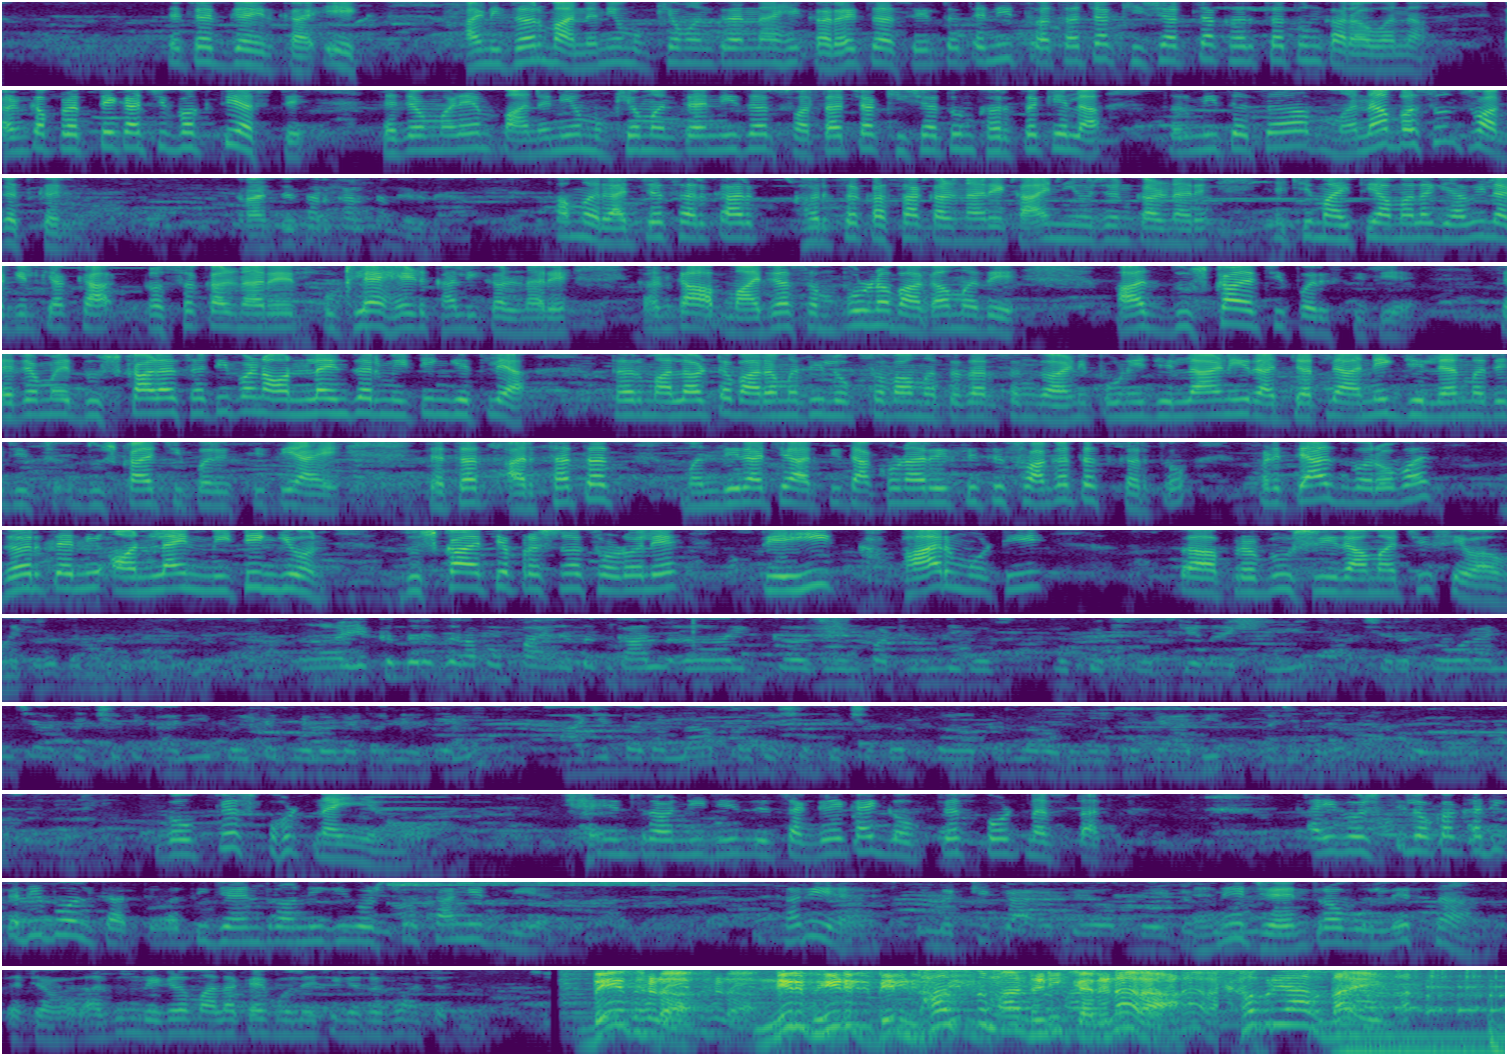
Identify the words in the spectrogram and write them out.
त्याच्यात गैर काय एक. आणि जर माननीय मुख्यमंत्र्यांना हे करायचं असेल तर त्यांनी स्वतःच्या खिशातल्या खर्चातून करावं ना. कारण का प्रत्येकाची भक्ती असते. त्याच्यामुळे माननीय मुख्यमंत्र्यांनी जर स्वतःच्या खिशातून खर्च केला तर मी त्याचं मनापासून स्वागत करेन. राज्य सरकारचा निर्णय. हा मग राज्य सरकार खर्च कसा करणार आहे काय नियोजन करणार आहे याची माहिती आम्हाला घ्यावी लागेल. की का कसं करणार आहे कुठल्या हेड खाली करणार. आहे कारण का माझ्या संपूर्ण भागामध्ये आज दुष्काळाची परिस्थिती आहे. त्याच्यामुळे दुष्काळासाठी पण ऑनलाईन जर मीटिंग घेतल्या तर मला वाटतं बारामती लोकसभा मतदारसंघ आणि पुणे जिल्हा आणि राज्यातल्या अनेक जिल्ह्यांमध्ये जी दुष्काळाची परिस्थिती आहे त्याच्यात अर्थातच मंदिराची आरती दाखवणारे तिचं स्वागतच करतो. पण त्याचबरोबर जर त्यांनी ऑनलाईन मीटिंग घेऊन दुष्काळाचे प्रश्न सोडवले तेही फार मोठी प्रभू श्रीरामाची सेवा होईल. एकंदरीत जर आपण पाहिलं तर काल एक जयंत पाटलांनी गौप्यस्फोट केला आहे की शरद पवारांच्या अध्यक्षतेखाली बैठक बोलवण्यात आली होती आणि अजितदादांना प्रदेशाध्यक्षपद करणार होते. मात्र त्या आधीच अजितदादा. गौप्यस्फोट नाही आहे हो. जयंतरावनी जी जे सगळे काही गौप्यस्फोट नसतात. काही गोष्टी लोक कधी कधी बोलतात. तेव्हा ती जयंतरावनी जी गोष्ट सांगितली आहे खरी आहे. नक्की काय नाही नाही जयंतराव बोललेत ना त्याच्यावर. अजून वेगळं मला काही बोलायची गरज वाटत नाही. बेधडक निर्भीड बिनधास्त मांडणी करणारा खबऱ्या लाईव्ह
